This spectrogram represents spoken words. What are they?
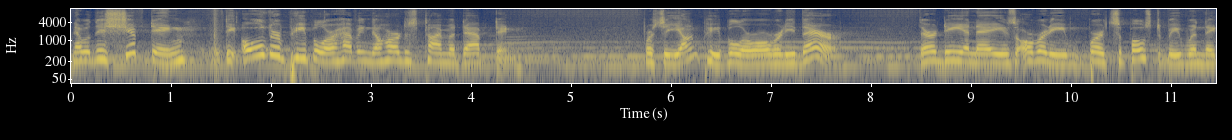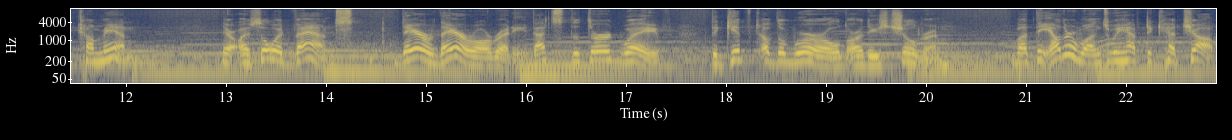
Now, with this shifting, the older people are having the hardest time adapting. Of course, the young people are already there. Their DNA is already where it's supposed to be when they come in. They're uh, so advanced. They're there already. That's the third wave. The gift of the world are these children. But the other ones, we have to catch up.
